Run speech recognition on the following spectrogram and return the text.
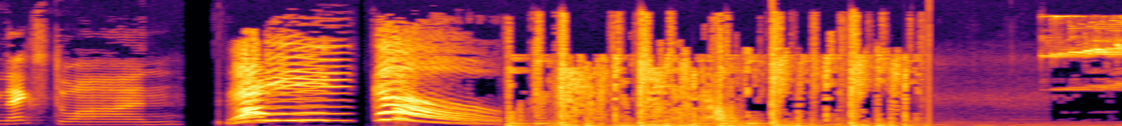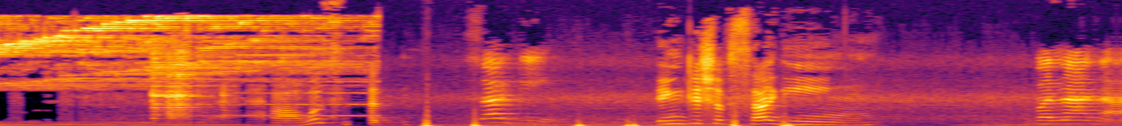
Next one. Ready, go! Uh, what's that? Saging. English of sagging. Banana.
